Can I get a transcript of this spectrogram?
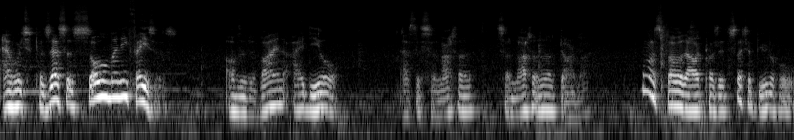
and which possesses so many phases of the divine ideal as the Sanatana, Sanatana Dharma. I want to spell it out because it's such a beautiful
